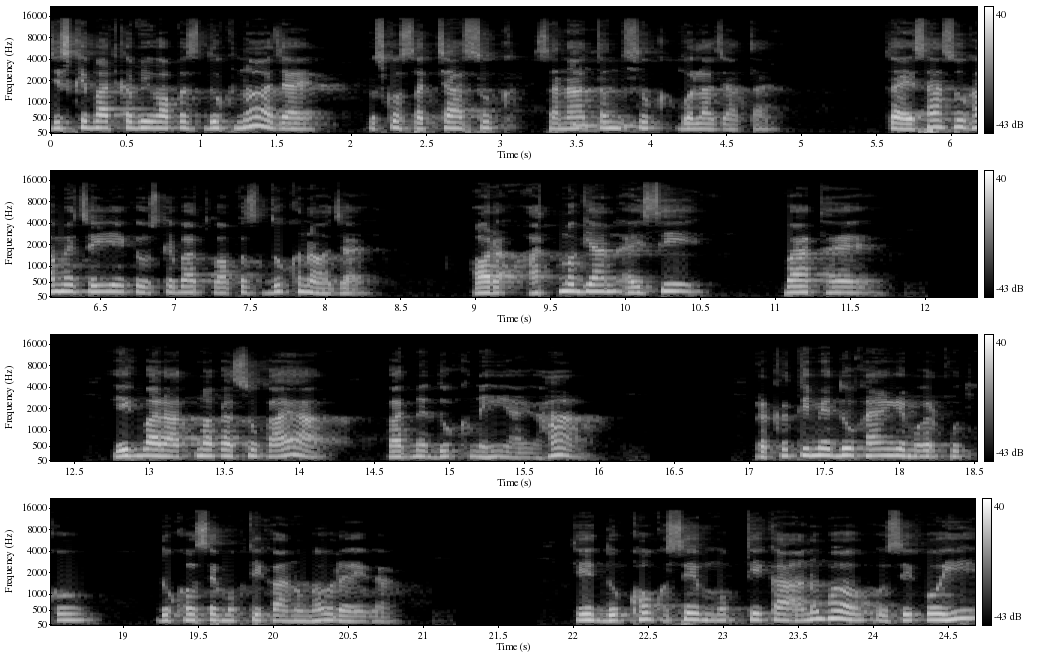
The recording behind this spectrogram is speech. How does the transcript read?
जिसके बाद कभी वापस दुख ना आ जाए, उसको सच्चा सुख, सनातन सुख बोला जाता है। तो ऐसा सुख हमें चाहिए कि उसके बाद वापस दुख ना आ जाए। और आत्मज्ञान ऐसी बात है, एक बार आत्मा का सुख आया, बाद में दुख नहीं आएगा हाँ प्रकृति में दुख आएँगे, मगर खुद को दुखों से मुक्ति का अनुभव रहेगा। तो ये दुखों से मुक्ति का अनुभव उसी को ही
